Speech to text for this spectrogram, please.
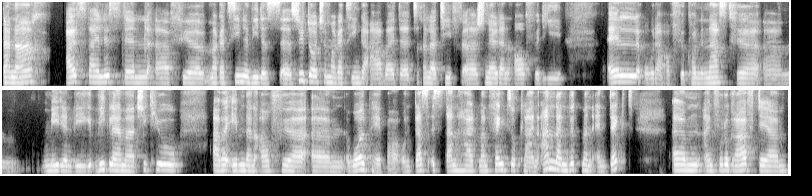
danach als Stylistin äh, für Magazine wie das äh, Süddeutsche Magazin gearbeitet, relativ äh, schnell dann auch für die L oder auch für Condé Nast, für ähm, Medien wie, wie Glamour, GQ, aber eben dann auch für ähm, Wallpaper. Und das ist dann halt, man fängt so klein an, dann wird man entdeckt. Ähm, ein Fotograf, der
